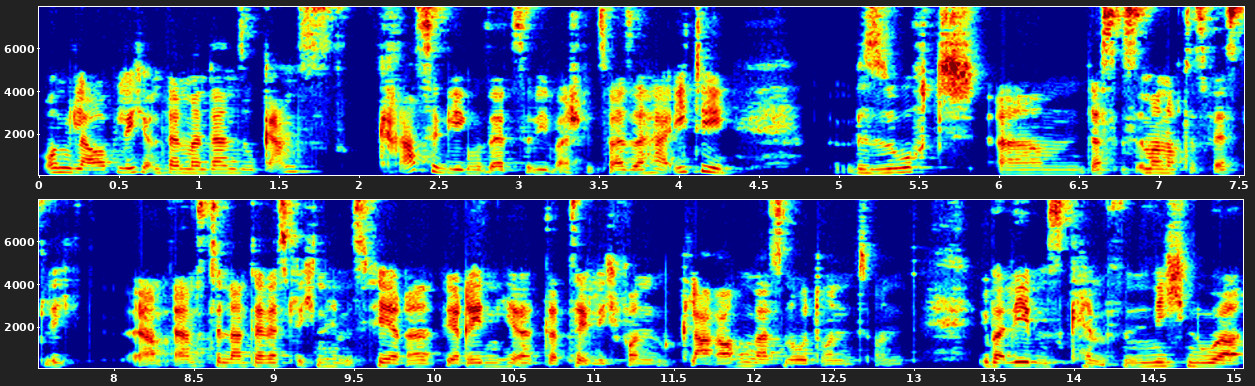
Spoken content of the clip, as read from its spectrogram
unglaublich. Und wenn man dann so ganz krasse Gegensätze wie beispielsweise Haiti besucht, ähm, das ist immer noch das westlich ärmste Land der westlichen Hemisphäre. Wir reden hier tatsächlich von klarer Hungersnot und, und Überlebenskämpfen. Nicht nur ein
